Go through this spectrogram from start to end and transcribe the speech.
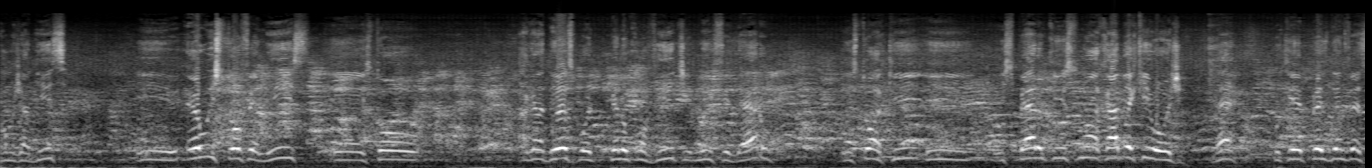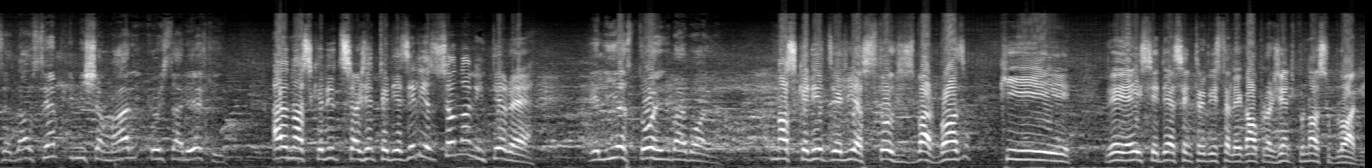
como já disse, e eu estou feliz, estou agradeço por, pelo convite que me fizeram. Estou aqui e espero que isso não acabe aqui hoje, né? Porque presidente Venceslau, sempre que me chamarem, eu estarei aqui. Aí o nosso querido Sargento Elias. Elias, o seu nome inteiro é? Elias Torres Barbosa. Nosso querido Elias Torres Barbosa, que veio aí ceder essa entrevista legal pra gente, pro nosso blog.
